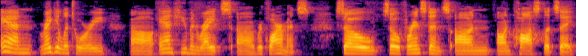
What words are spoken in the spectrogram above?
and regulatory uh, and human rights uh, requirements. So so for instance on on cost, let's say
